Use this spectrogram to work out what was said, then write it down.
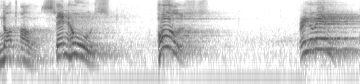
Not ours. Then whose? Whose? Bring him in!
